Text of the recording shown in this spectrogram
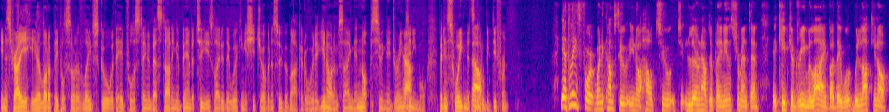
in Australia here a lot of people sort of leave school with a head full of steam about starting a band, but two years later they're working a shit job in a supermarket or whatever. You know what I'm saying? They're not pursuing their dreams Yeah. anymore. But in Sweden it's a little bit different. yeah, at least for when it comes to you know how to, to learn how to play an instrument and uh, keep your dream alive, but they will, will not you know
